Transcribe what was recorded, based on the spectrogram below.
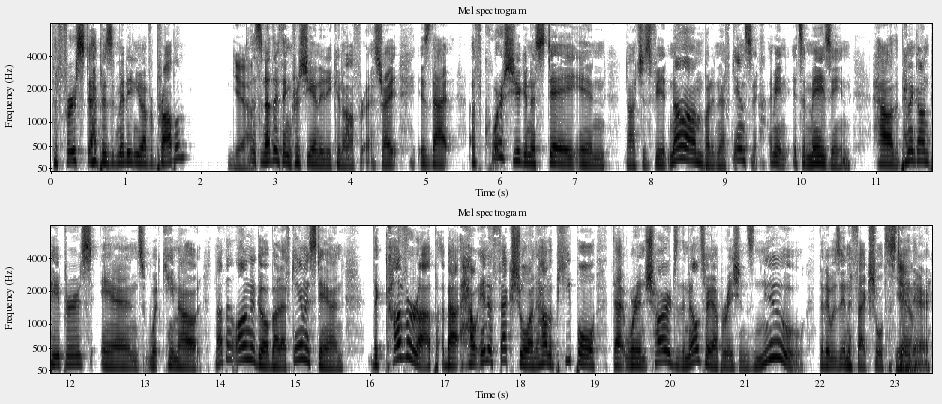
the first step is admitting you have a problem. Yeah. That's another thing Christianity can offer us, right? Is that, of course, you're going to stay in not just Vietnam, but in Afghanistan. I mean, it's amazing how the Pentagon Papers and what came out not that long ago about Afghanistan, the cover up about how ineffectual and how the people that were in charge of the military operations knew that it was ineffectual to stay yeah. there.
